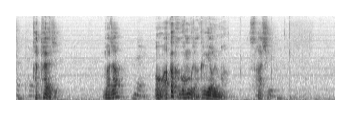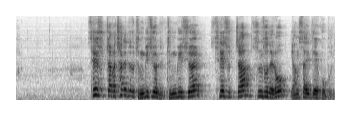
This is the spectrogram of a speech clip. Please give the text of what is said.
같아요. 같아야지. 맞아? 네. 어, 아까 그거 한 거잖아. 그게 얼마? 40. 세 숫자가 차례대로 등비수열, 등비수열, 세 숫자 순서대로 양 사이드의 곱은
